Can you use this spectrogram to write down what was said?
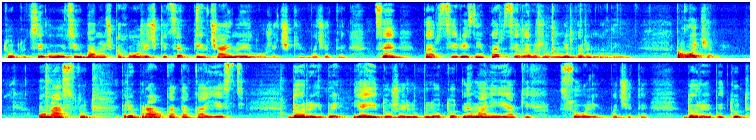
тут ці, у цих баночках ложечки це пів чайної ложечки. Бачите? Це перці, різні перці, але вже вони перемелені. Потім у нас тут приправка така є до риби. Я її дуже люблю. Тут нема ніяких солі, бачите, до риби. Тут...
